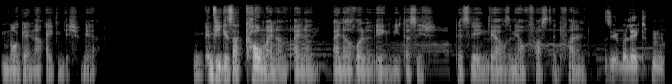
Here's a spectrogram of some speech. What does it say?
Morgana eigentlich mehr. Wie gesagt, kaum eine, eine, eine Rolle irgendwie, dass ich. Deswegen wäre sie mir auch fast entfallen. Sie überlegt, hm,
